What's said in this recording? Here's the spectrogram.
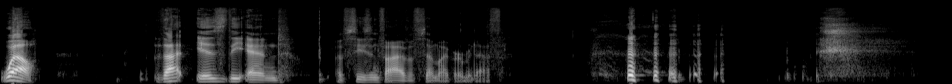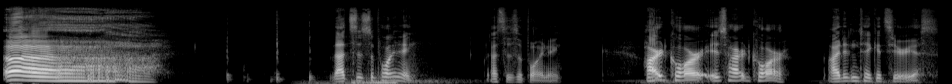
well, that is the end of season five of Semi Permadeath. uh, that's disappointing. That's disappointing. Hardcore is hardcore. I didn't take it serious.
